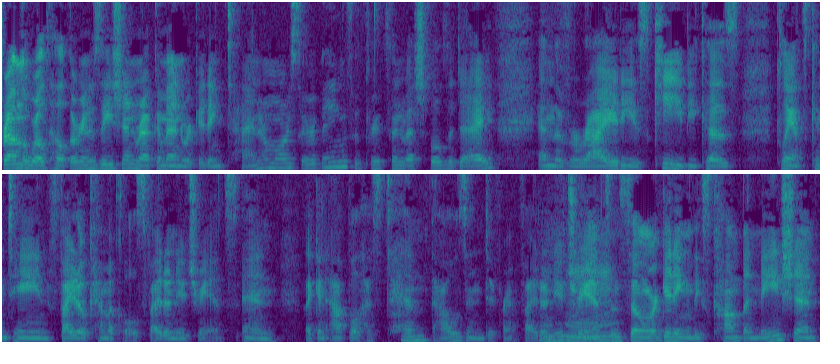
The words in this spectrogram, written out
from the World Health Organization recommend we're getting 10 or more servings of fruits and vegetables a day. And the variety is key because plants contain phytochemicals, phytonutrients, and like an apple has 10,000 different phytonutrients. And so we're getting this combination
